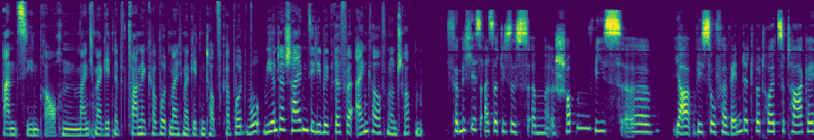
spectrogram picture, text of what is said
Anziehen brauchen. Manchmal geht eine Pfanne kaputt, manchmal geht ein Topf kaputt. Wo, wie unterscheiden Sie die Begriffe Einkaufen und Shoppen? Für mich ist also dieses ähm, Shoppen, wie es äh, ja, wie es so verwendet wird heutzutage,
